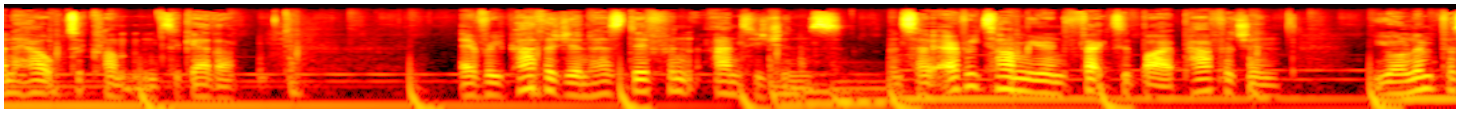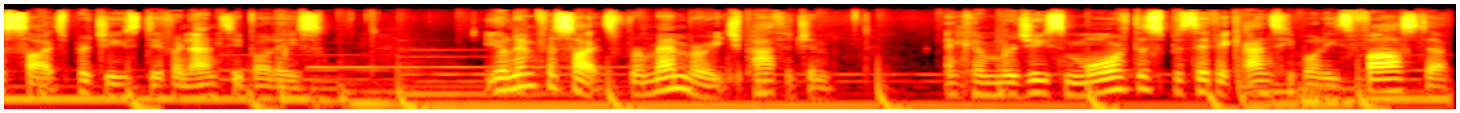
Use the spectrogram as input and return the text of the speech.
and help to clump them together. Every pathogen has different antigens, and so every time you're infected by a pathogen, your lymphocytes produce different antibodies. Your lymphocytes remember each pathogen and can produce more of the specific antibodies faster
